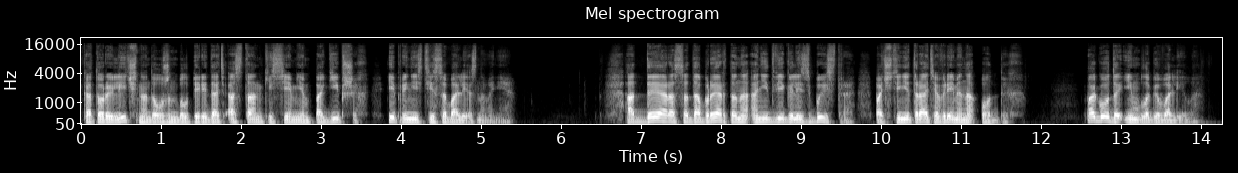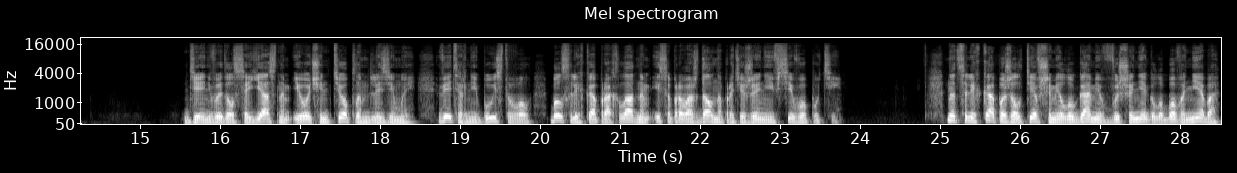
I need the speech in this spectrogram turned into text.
который лично должен был передать останки семьям погибших и принести соболезнования. От Дероса до Брертона они двигались быстро, почти не тратя время на отдых. Погода им благоволила. День выдался ясным и очень теплым для зимы, ветер не буйствовал, был слегка прохладным и сопровождал на протяжении всего пути. Над слегка пожелтевшими лугами в вышине голубого неба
